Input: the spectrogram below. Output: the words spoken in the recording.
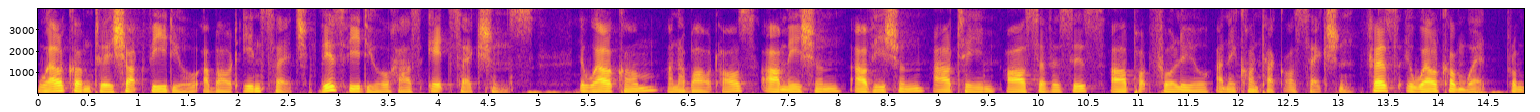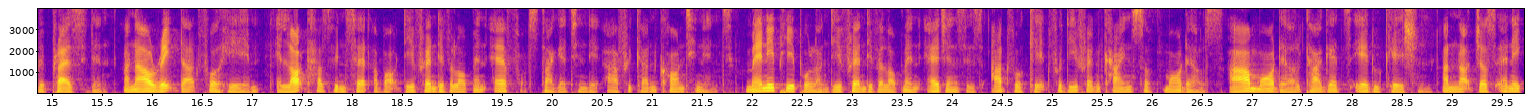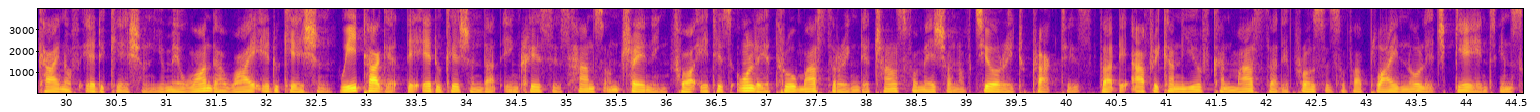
Welcome to a short video about InSearch. This video has 8 sections. A welcome and about us, our mission, our vision, our team, our services, our portfolio, and a contact us section. First, a welcome word from the president, and I'll read that for him. A lot has been said about different development efforts targeting the African continent. Many people and different development agencies advocate for different kinds of models. Our model targets education, and not just any kind of education. You may wonder why education. We target the education that increases hands on training, for it is only through mastering the transformation of theory to practice that the African youth can master the process of applying knowledge gained in school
